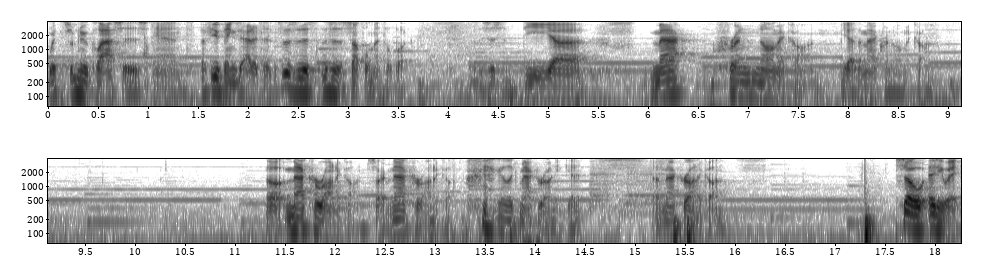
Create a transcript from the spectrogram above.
with some new classes and a few things added to this. This is this is a supplemental book. This is the uh, Macronomicon. Yeah, the Macronomicon uh, Macaronicon. Sorry, Macaronicon. I like macaroni, get it? Uh, Macaronicon. So anyway,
